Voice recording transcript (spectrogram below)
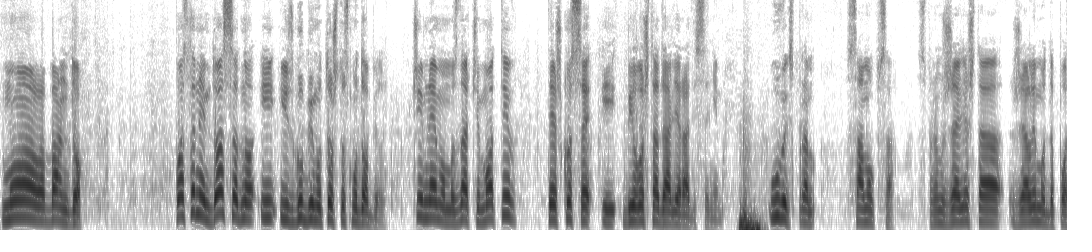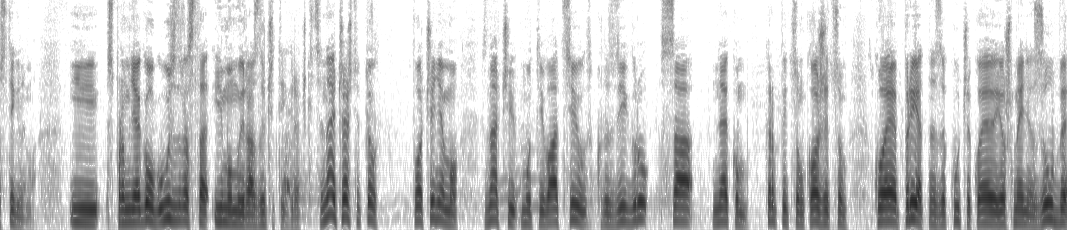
Mala bando. Postane im dosadno i izgubimo to što smo dobili. Čim nemamo znači motiv, teško se i bilo šta dalje radi sa njima. Uvek sprem samog psa, sprem želje šta želimo da postignemo i sprem njegovog uzrasta imamo i različite igračkice. Najčešće to počinjemo znači motivaciju kroz igru sa nekom krpicom, kožicom koja je prijatna za kuće, koja je još menja zube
